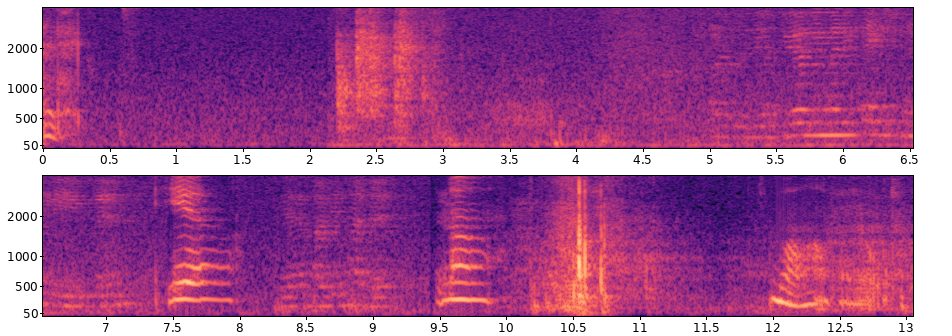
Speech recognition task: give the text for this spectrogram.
Okay. Do you have any medication in the evening? Yeah. Yeah, have you had it? No. Well, that failed.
